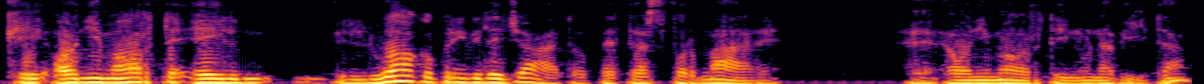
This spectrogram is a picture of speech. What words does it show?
che ogni morte è il, il luogo privilegiato per trasformare eh, ogni morte in una vita.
